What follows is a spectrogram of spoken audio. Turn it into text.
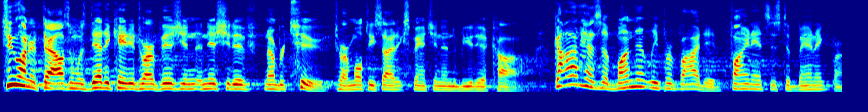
200,000 was dedicated to our vision initiative number two, to our multi-site expansion into of Kyle. God has abundantly provided finances to Bannockburn,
